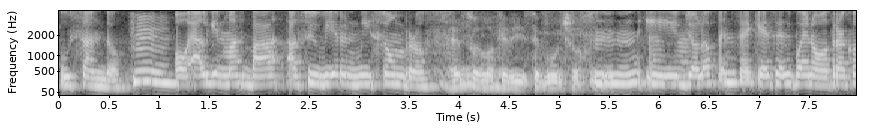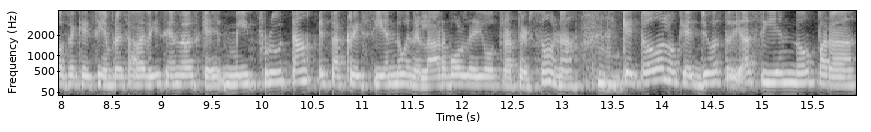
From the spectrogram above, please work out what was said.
usando hmm. o alguien más va a subir en mis hombros. Eso es lo que dice mucho. Sí. Uh -huh. Y Ajá. yo lo pensé que ese es, bueno, otra cosa que siempre estaba diciendo es que mi fruta está creciendo en el árbol de otra persona. Hmm. Que todo lo que yo estoy haciendo para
